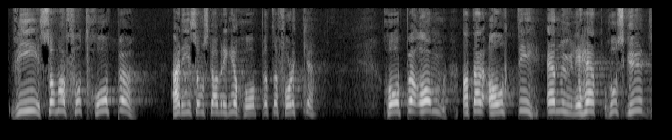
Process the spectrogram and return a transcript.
Vi som har fått håpet, er de som skal bringe håpet til folket. Håpet om at det er alltid en mulighet hos Gud.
